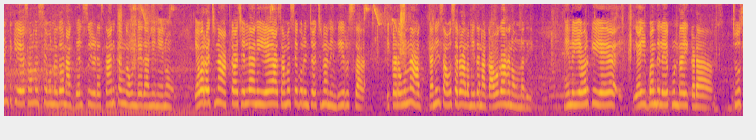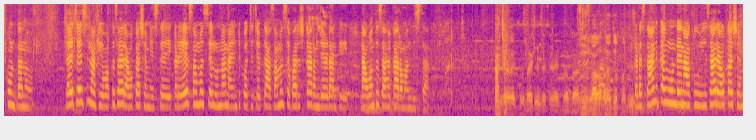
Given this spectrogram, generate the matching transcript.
ఇంటికి ఏ సమస్య ఉన్నదో నాకు తెలుసు. ఇక్కడ స్థానికంగా ఉండేదాన్ని నేను. ఎవరు వచ్చినా అక్క చెల్లె అని ఏ ఆ సమస్య గురించి వచ్చినా నేను తీరుస్తా. ఇక్కడ ఉన్న కనీస అవసరాల మీద నాకు అవగాహన ఉన్నది. నేను ఎవరికి ఏ ఏ ఇబ్బంది లేకుండా ఇక్కడ చూసుకుంటాను. దయచేసి నాకు ఒక్కసారి అవకాశం ఇస్తే ఇక్కడ ఏ సమస్యలు ఉన్నా నా ఇంటికి వచ్చి చెప్తే ఆ సమస్య పరిష్కారం చేయడానికి నా వంతు సహకారం అందిస్తా. ఇక్కడ స్థానికంగా ఉండే నాకు ఈసారి అవకాశం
